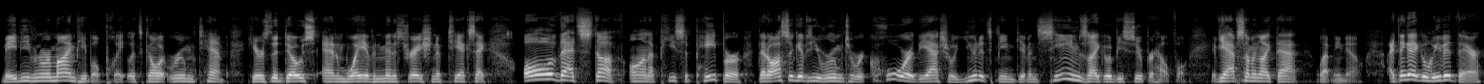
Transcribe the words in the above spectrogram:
Maybe even remind people platelets go at room temp. Here's the dose and way of administration of TXA. All of that stuff on a piece of paper that also gives you room to record the actual units being given seems like it would be super helpful. If you have something like that, let me know. I think I could leave it there.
